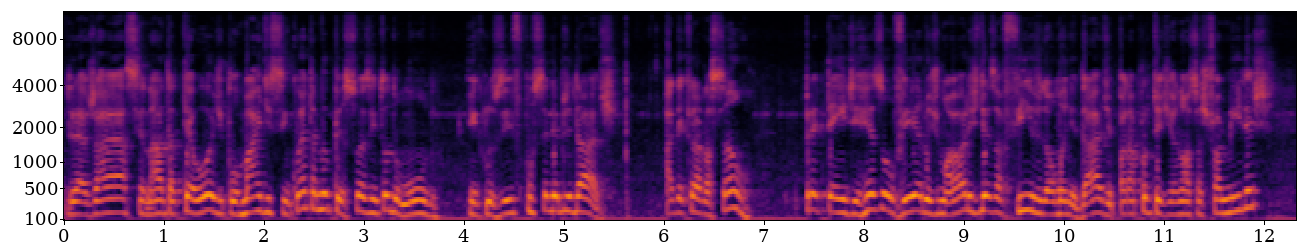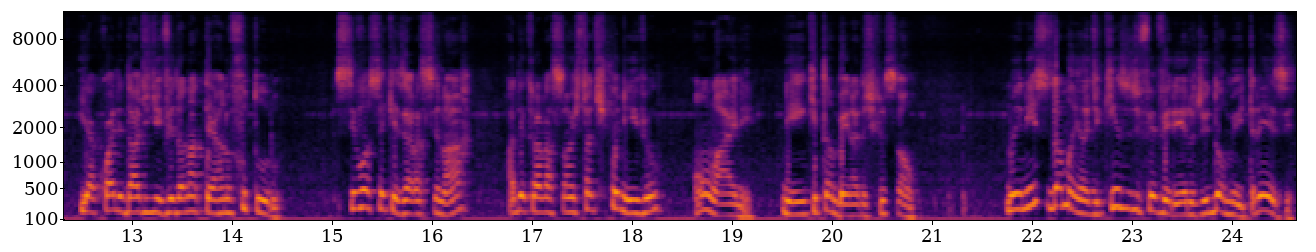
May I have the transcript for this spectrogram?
ele já é assinado até hoje por mais de 50 mil pessoas em todo o mundo, inclusive por celebridades. A declaração pretende resolver os maiores desafios da humanidade para proteger nossas famílias e a qualidade de vida na Terra no futuro. Se você quiser assinar, a declaração está disponível online, link também na descrição. No início da manhã de 15 de fevereiro de 2013,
